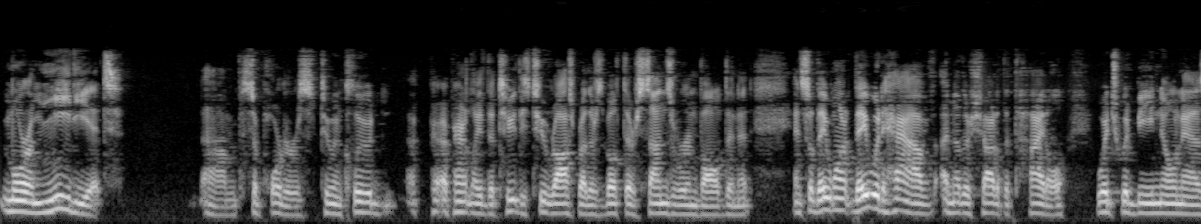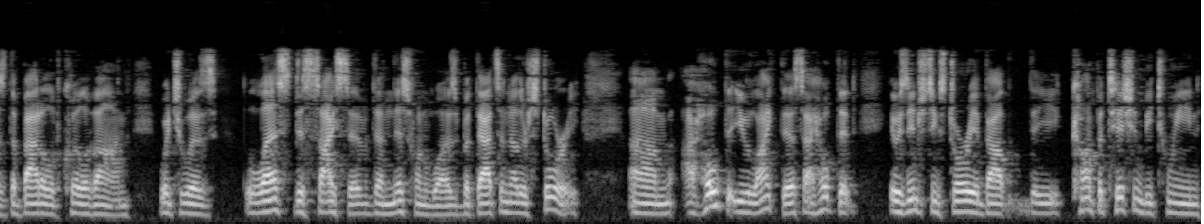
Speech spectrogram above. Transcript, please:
more immediate um, supporters to include apparently the two these two Ross brothers both their sons were involved in it and so they want they would have another shot at the title which would be known as the Battle of Coille Bhan which was less decisive than this one was but that's another story um, I hope that you like this. I hope that it was an interesting story about the competition between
